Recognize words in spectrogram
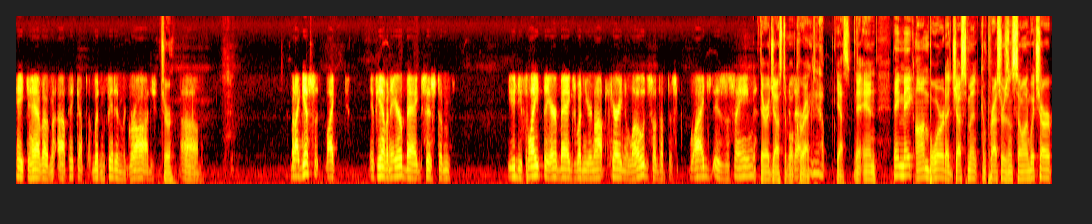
I'd hate, hate to have a, a pickup that wouldn't fit in the garage. Sure. Um, but I guess like if you have an airbag system, you deflate the airbags when you're not carrying a load, so that the ride is the same. They're adjustable, that- correct? Yep. Yes, and they make onboard adjustment compressors and so on, which are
